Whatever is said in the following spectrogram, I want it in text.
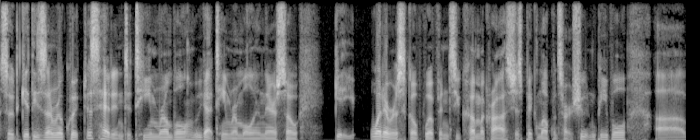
so to get these done real quick, just head into Team Rumble. We got Team Rumble in there, so get whatever scoped weapons you come across, just pick them up and start shooting people. Uh,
